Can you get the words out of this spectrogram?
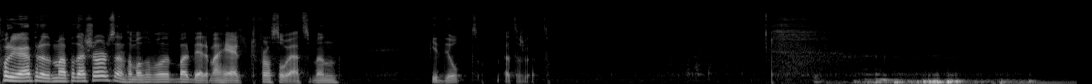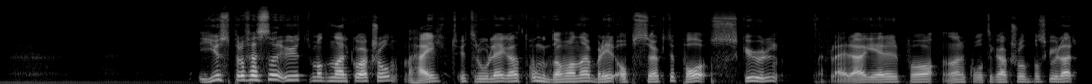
Forrige gang jeg prøvde meg på det sjøl, endte jeg med å barbere meg helt. For da så jeg ut som en idiot, rett og slett. Jusprofessor ut mot narkoaksjon. Helt utrolig at ungdommene blir oppsøkte på skolen. Flere reagerer på narkotikaaksjon på skoler.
